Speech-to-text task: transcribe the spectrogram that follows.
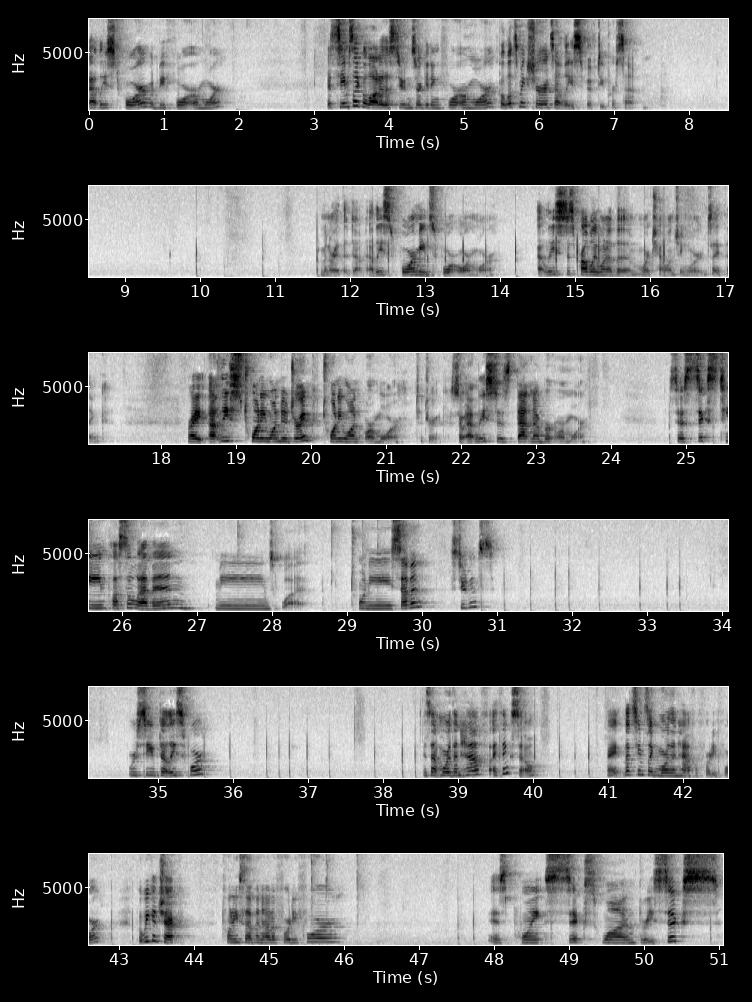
at least four would be four or more. It seems like a lot of the students are getting four or more, but let's make sure it's at least 50%. I'm gonna write that down. At least four means four or more. At least is probably one of the more challenging words, I think. Right, at least 21 to drink, 21 or more to drink. So at least is that number or more. So 16 plus 11 means what? 27 students received at least four? Is that more than half? I think so right? That seems like more than half of 44, but we can check. 27 out of 44 is 0.6136,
